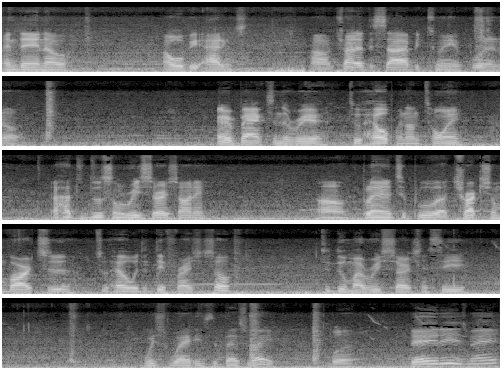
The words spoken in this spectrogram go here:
and then I'll, I will be adding, uh, trying to decide between putting uh, airbags in the rear to help when I'm towing. I had to do some research on it. Um, planning to put a traction bar too to help with the differential. So to do my research and see which way is the best way. But there it is, man.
